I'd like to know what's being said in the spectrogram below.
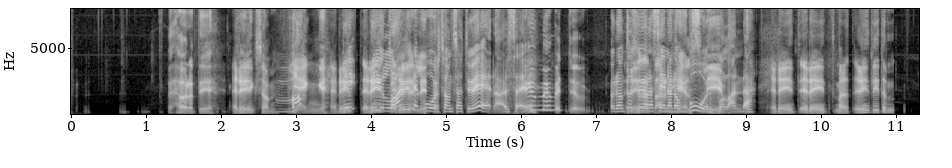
höra till, Är till det- liksom gäng. Är Det, det är ju inte- är det- landebor som tatuerar sig. Ja, men du, Och de tatuerar sig när de bor liv. på landet. Är det inte, är det inte, är det inte lite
